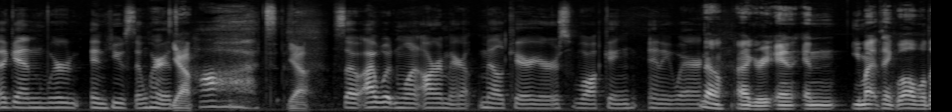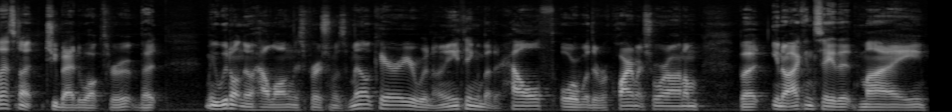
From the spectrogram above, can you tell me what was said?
Again, we're in Houston where it's Yeah. hot, Yeah. so I wouldn't want our mail, carriers walking anywhere. No, I agree. And and you might think, well, well, that's not too bad to walk through it, but I mean, we don't know how long this person was a mail carrier. We don't know anything about their health or what the requirements were on them. But you know, I can say that my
